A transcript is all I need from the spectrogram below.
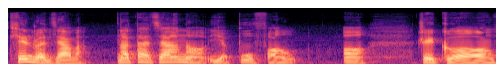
添砖加瓦。那大家呢也不妨啊，这个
